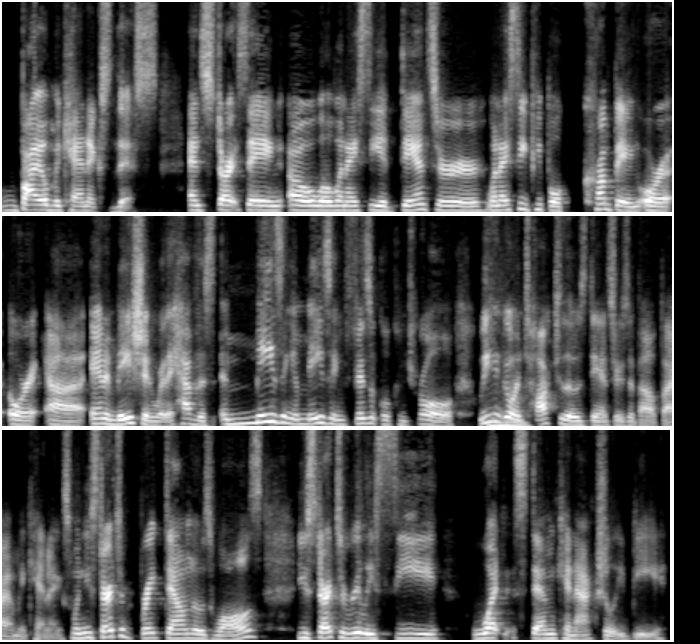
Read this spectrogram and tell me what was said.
biomechanics this and start saying, oh, well, when I see a dancer, when I see people crumping or or uh, animation where they have this amazing, amazing physical control, we can mm-hmm. go and mm-hmm. talk to those dancers about biomechanics. When you start to break down those walls, you start to really see what STEM can actually be,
